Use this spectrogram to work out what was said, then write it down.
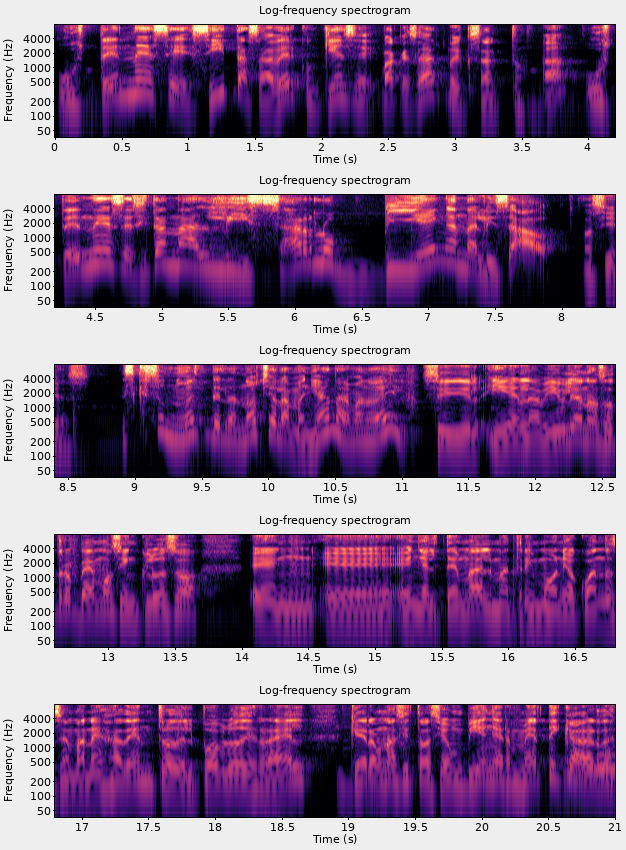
Usted necesita saber con quién se va a casar. Exacto. ¿Ah? Usted necesita analizarlo bien analizado. Así es. Es que eso no es de la noche a la mañana, hermano Sí, y en la Biblia nosotros vemos incluso en, eh, en, el tema del matrimonio cuando se maneja dentro del pueblo de Israel, que era una situación bien hermética, ¿verdad?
